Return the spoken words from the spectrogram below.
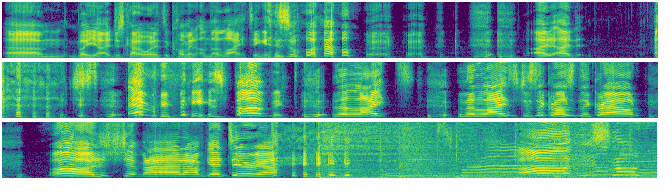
Um, but yeah, I just kind of wanted to comment on the lighting as well. I, I just everything is perfect. The lights, the lights just across the crowd. Oh shit, man! I'm getting teary eyed. oh, this song.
